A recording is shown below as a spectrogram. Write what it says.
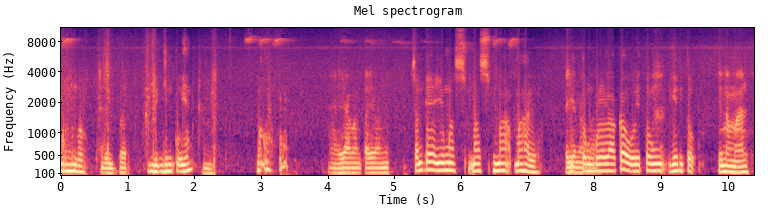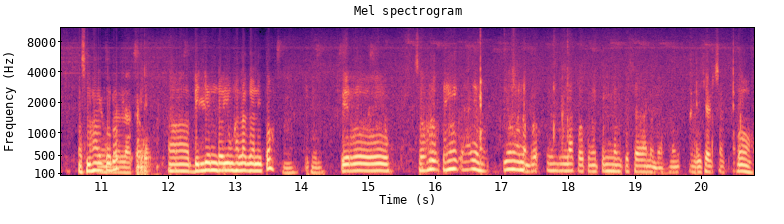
Ano bro? Gold bar. Bigyan po yan. Hmm. Ako. Yaman tayo ni. Saan kaya yung mas mas ma- mahal? Ayun itong bulalakaw o itong ginto? Yun ang mahal. Mas mahal yung to bro. lalakaw. Ah, billion daw yung halaga nito. Hmm. Pero So bro, tingin yun. Yung ano bro, yung lalakaw, tinitingnan ko sa ano ba, research sa oh,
